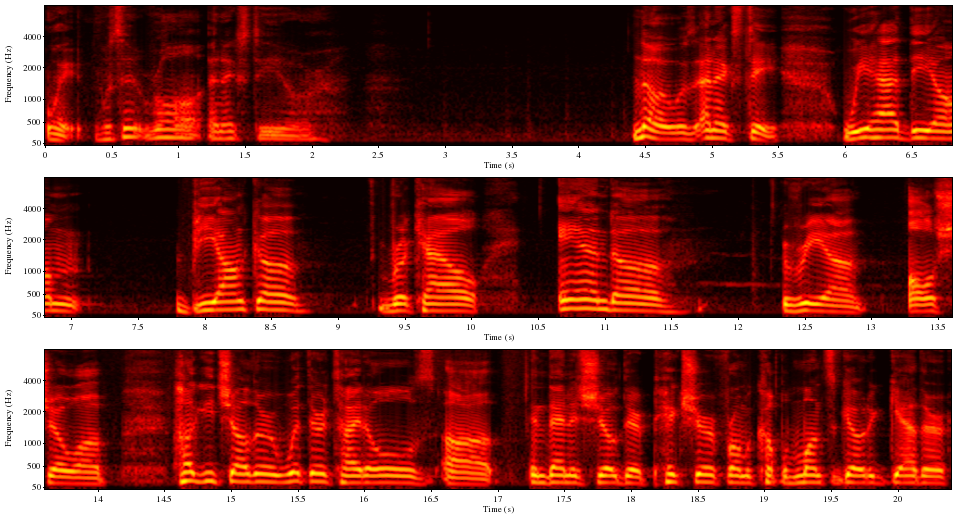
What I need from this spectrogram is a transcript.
wait, was it Raw NXT or no? It was NXT. We had the um Bianca, Raquel, and uh Rhea all show up, hug each other with their titles, uh, and then it showed their picture from a couple months ago together.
